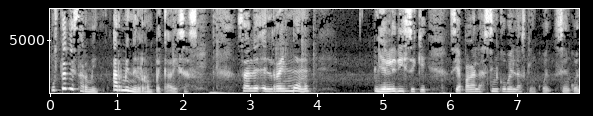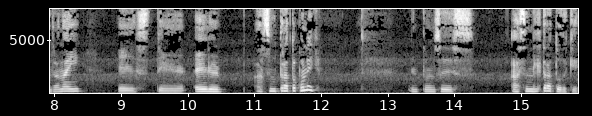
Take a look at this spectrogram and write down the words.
Ustedes armen, armen el rompecabezas. Sale el rey mono y él le dice que si apaga las cinco velas que se encuentran ahí, este, él hace un trato con ella. Entonces, hacen el trato de que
